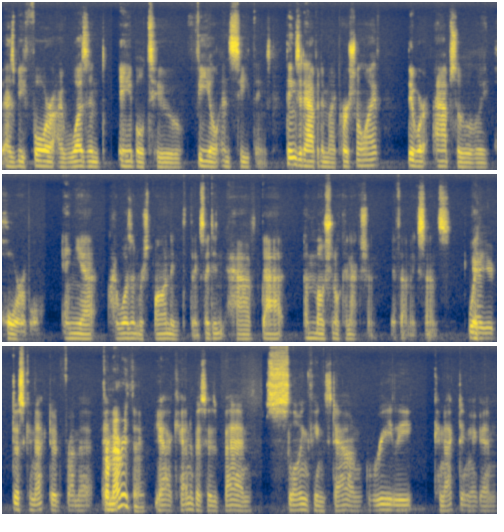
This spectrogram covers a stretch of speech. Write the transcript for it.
as before I wasn't able to feel and see things. Things that happened in my personal life they were absolutely horrible. And yet I wasn't responding to things. I didn't have that emotional connection, if that makes sense. With, yeah, you're disconnected from it. From and, everything. Yeah, cannabis has been slowing things down, really connecting again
